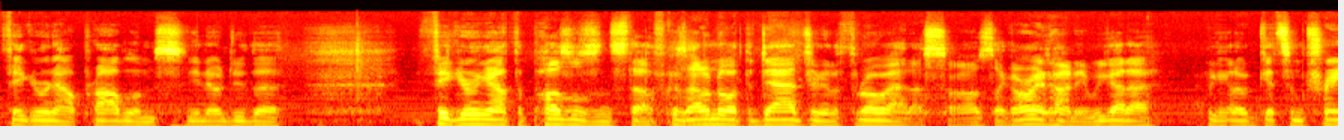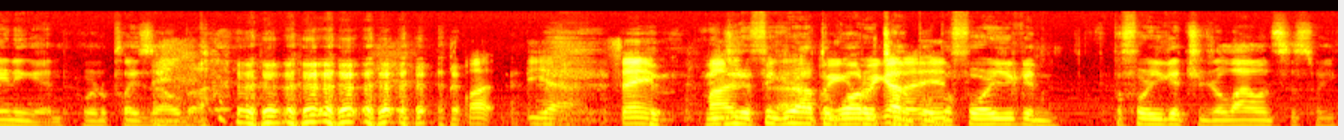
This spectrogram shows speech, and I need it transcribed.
figuring out problems. You know, do the figuring out the puzzles and stuff because I don't know what the dads are gonna throw at us. So I was like, all right, honey, we gotta we gotta get some training in. We're gonna play Zelda. What? Yeah, same. We need to figure uh, out the we- water we temple before you can before you get your allowance this week.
